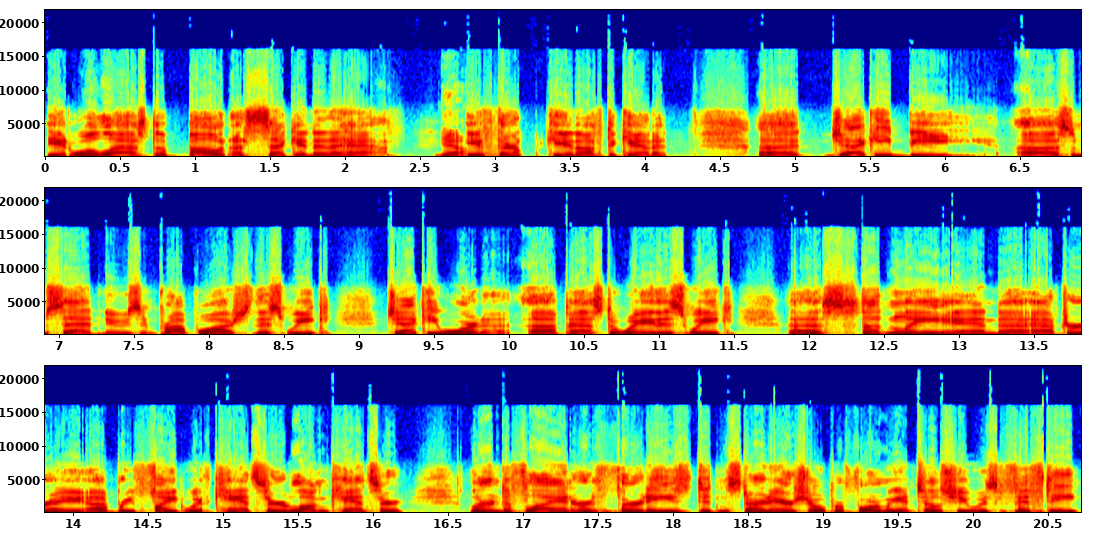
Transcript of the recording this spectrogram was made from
it will last about a second and a half Yeah. if they're lucky enough to get it. Uh, Jacquie B. Uh, some sad news in Prop Wash this week. Jacquie Warda uh, passed away this week uh, suddenly and uh, after a, a brief fight with cancer, lung cancer. Learned to fly in her 30s, didn't start airshow performing until she was 50.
